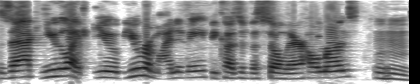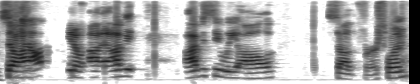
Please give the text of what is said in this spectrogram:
Zach, you like you you reminded me because of the Soler home runs. Mhm. So I, you know, I, obvi- obviously we all saw the first one.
